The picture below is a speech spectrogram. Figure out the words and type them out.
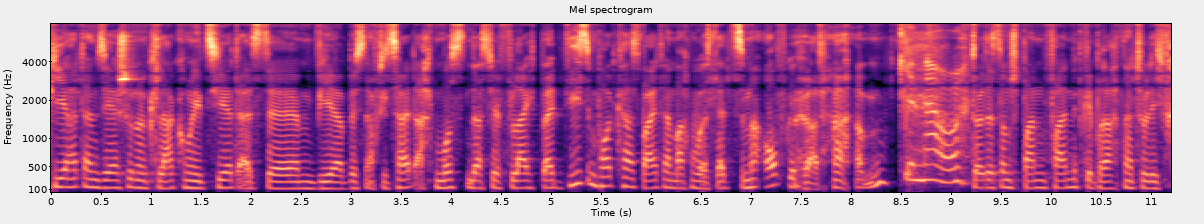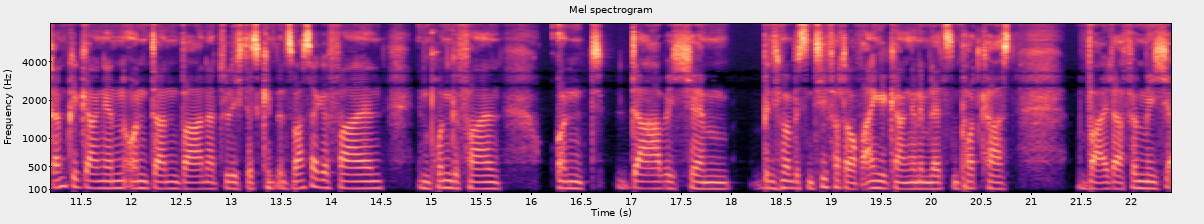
Pia hat dann sehr schön und klar kommuniziert, als äh, wir ein bisschen auf die Zeit achten mussten, dass wir vielleicht bei diesem Podcast weitermachen, wo wir das letzte Mal aufgehört haben. Genau. Du hattest so einen spannenden Fall mitgebracht, natürlich fremdgegangen und dann war natürlich das Kind ins Wasser gefallen, in den Brunnen gefallen. Und da habe ich, ähm, bin ich mal ein bisschen tiefer drauf eingegangen im letzten Podcast, weil da für mich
